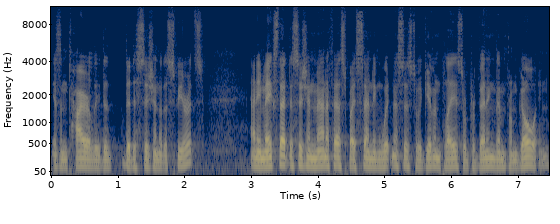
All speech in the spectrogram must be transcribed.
is entirely the, the decision of the spirits. And he makes that decision manifest by sending witnesses to a given place or preventing them from going,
